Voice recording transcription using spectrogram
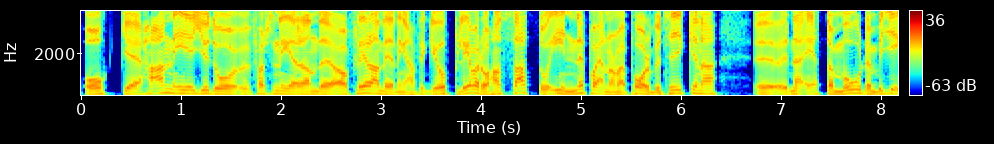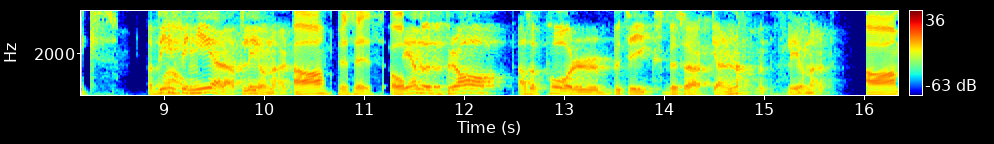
Och eh, han är ju då fascinerande av flera anledningar. Han fick ju uppleva då, han satt då inne på en av de här porrbutikerna eh, när ett av morden begicks. Ja, definierat Leonard. Ja, precis. Och, Det är ändå ett bra alltså, porrbutiksbesökarnamn, Leonard. Ja,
